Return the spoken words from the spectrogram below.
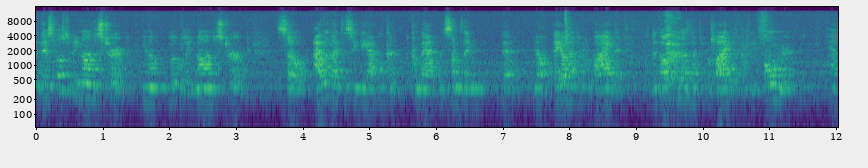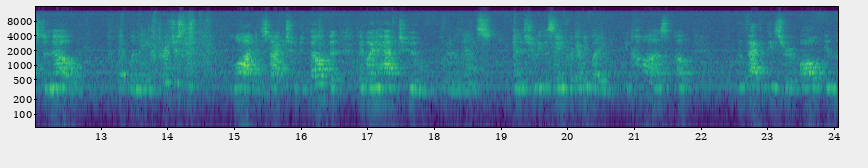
They're supposed to be non-disturbed, you know, literally non-disturbed. So I would like to see the applicant come back with something that, you know, they don't have to provide it, the developer doesn't have to provide it, but the owner has to know that when they purchase this lot and start to develop it, they're going to have to put in a fence. And it should be the same for everybody because of the fact that these are all in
